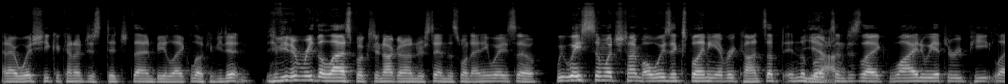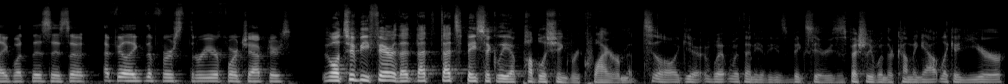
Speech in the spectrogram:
and I wish he could kind of just ditch that and be like, "Look, if you didn't, if you didn't read the last books, you're not going to understand this one anyway." So we waste so much time always explaining every concept in the Yeah. books. I'm just like, why do we have to repeat like what this is? So I feel like the first three or four chapters Well, to be fair, that, that that's basically a publishing requirement, uh, yeah, with, with any of these big series, especially when they're coming out like a year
